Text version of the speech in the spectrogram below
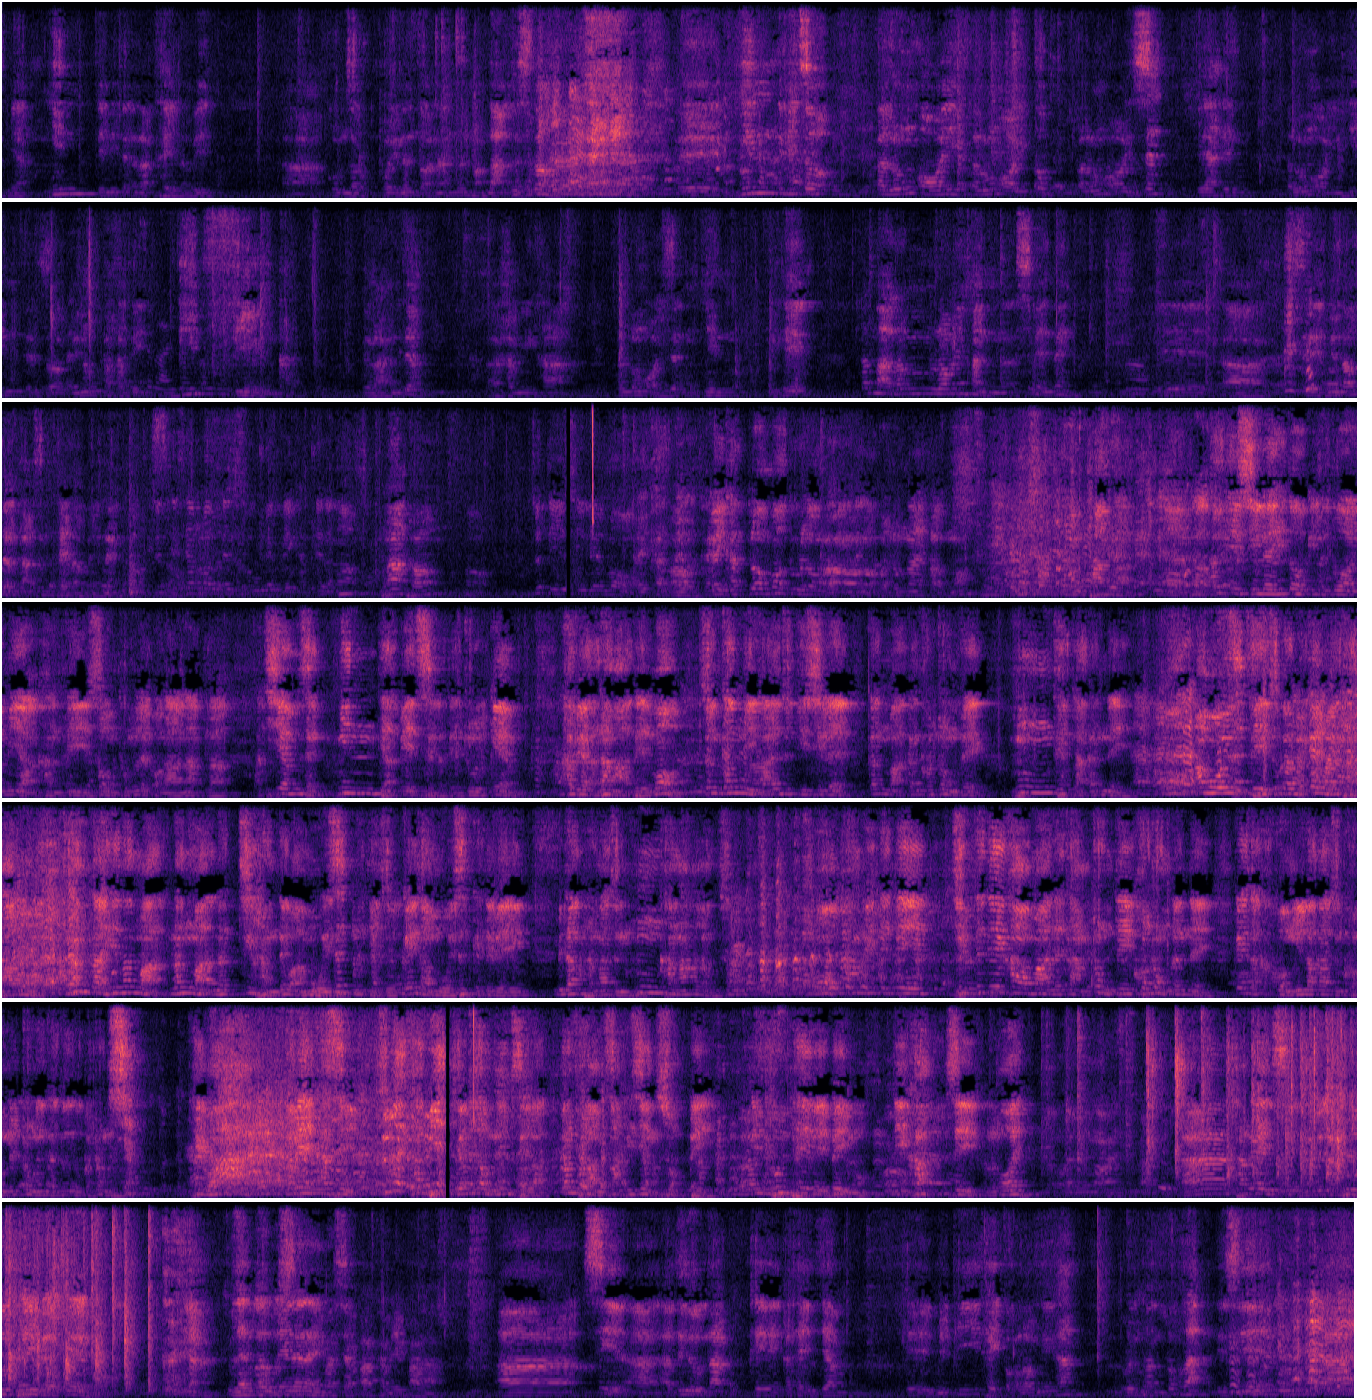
จะมีหินที่มีแต่รักไทยนะวิกุมจรบป่วยนั่นตอนนั้นนั่นความดันสุดต้องหินที่มีเจ้ากระลุงออยกระลุงออยตุ๊บกระลุงออยเซ็ตเนี่ยเห็นกระลุงออยหินแต่จะเป็นน้องปกติ deep feeling ค่ะเวลาอันเดียวคำมีค่ากระลุงออยเซ็ตหินที่เฮ็ดตั้งแต่เราเราไม่หันสิเป็นเนี่ย et euh, c'est maintenant de la personne qui est là maintenant. D'accord. จุดที่สี่เลยบ่ไปคัดไปคัดลองบ่ตูลองบ่คนลงง่ายครับหมอทางอะจุดที่สี่เลยที่ตัวกินตัวมีอะคันที่ส่งทุ่มเลยปงานักละอา เทียมเสร็จมินเดียเบ็ดเสร็จแต่จูเกมข้าพเจ้านั่งอะเดมอจนกันมีการจุดที่สี่เลยกันมากันเขาจงเวกฮึ่มเทปละกันนี่อโมยสักทีจุกันไปใกล้ไว้ที่หาบ่นั่งตาที่นั่งมานั่งมานั่งจีหังได้ว่าอโมยสักทีจุใกล้กับ Ah, tangay si nila po tayo okay. Yeah. Lento nila na yung masyapa kami para. Ah, si ah atilu na kay katay jam kay mipi tay tong lang ni ha. Run man tong la di si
